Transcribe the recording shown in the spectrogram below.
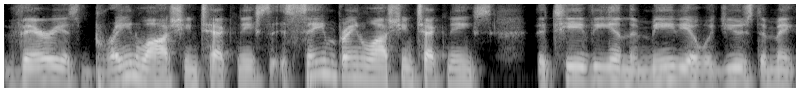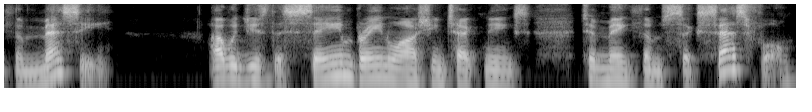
various brainwashing techniques the same brainwashing techniques the tv and the media would use to make them messy i would use the same brainwashing techniques to make them successful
